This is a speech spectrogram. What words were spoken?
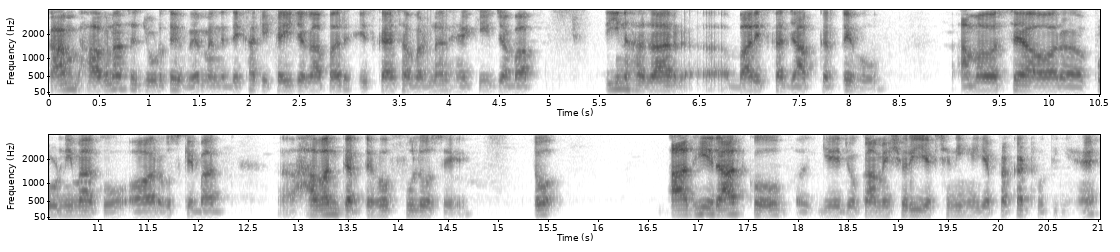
काम भावना से जोड़ते हुए मैंने देखा कि कई जगह पर इसका ऐसा वर्णन है कि जब आप तीन हज़ार बार इसका जाप करते हो अमावस्या और पूर्णिमा को और उसके बाद हवन करते हो फूलों से तो आधी रात को ये जो कामेश्वरी यक्षिणी है, ये प्रकट होती हैं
